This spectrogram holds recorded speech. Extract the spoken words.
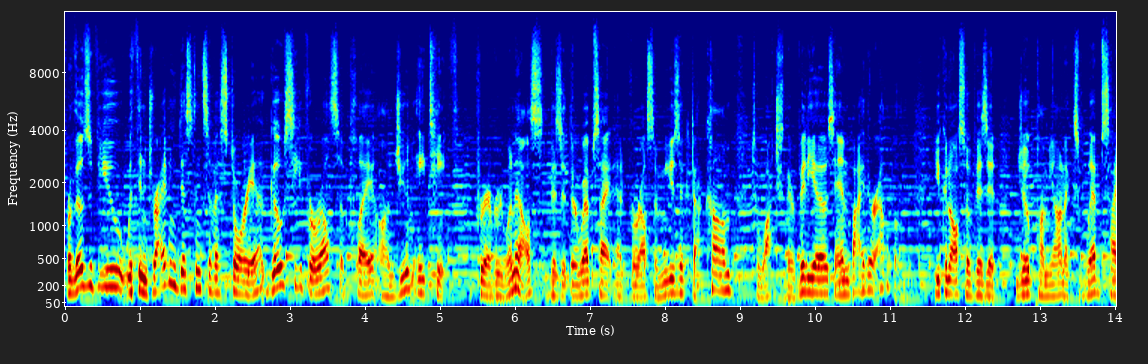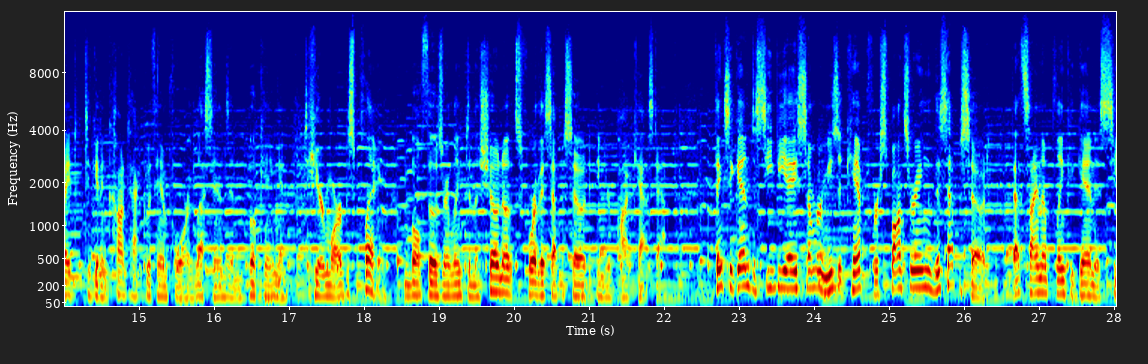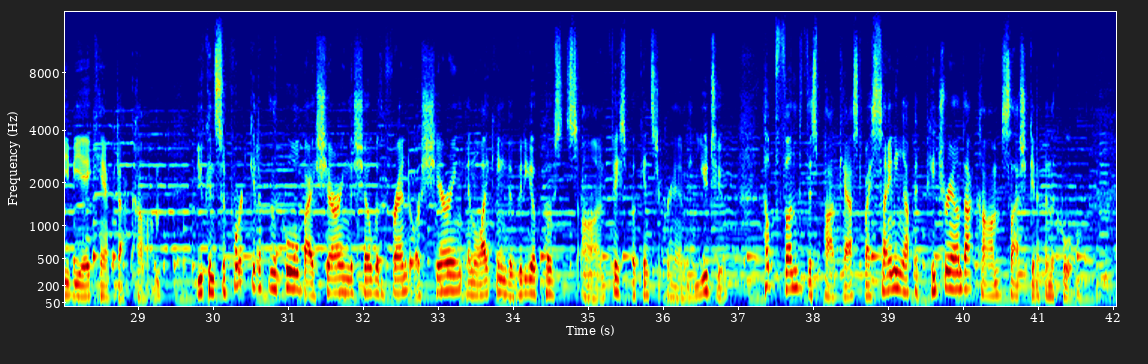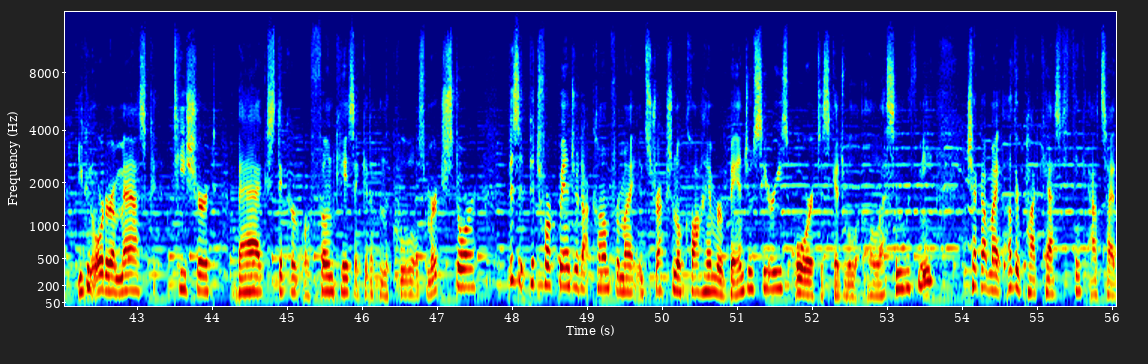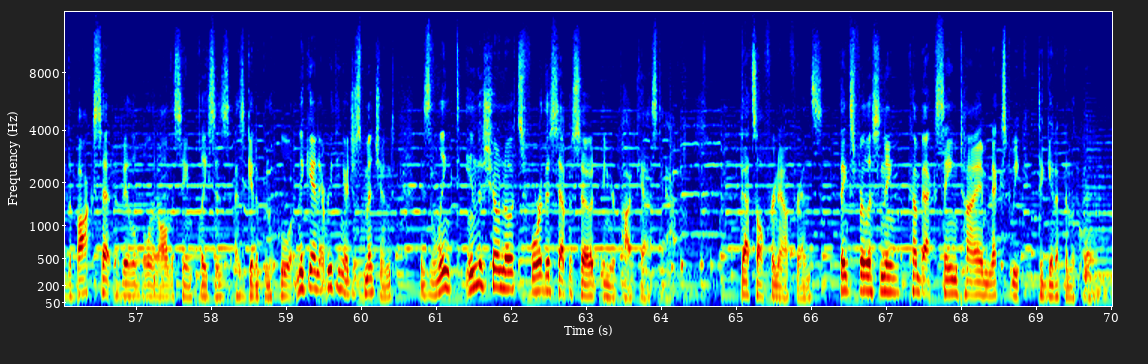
For those of you within driving distance of Astoria, go see Varelse play on June 18th. For everyone else, visit their website at varelsemusic.com to watch their videos and buy their album. You can also visit Joe Pomyanik's website to get in contact with him for lessons and booking and to hear more of his playing. Both those are linked in the show notes for this episode in your podcast app. Thanks again to CBA Summer Music Camp for sponsoring this episode. That sign up link again is cbacamp.com. You can support Get Up in the Cool by sharing the show with a friend or sharing and liking the video posts on Facebook, Instagram, and YouTube. Help fund this podcast by signing up at patreon.com slash getupinthecool. You can order a mask, t-shirt, bag, sticker, or phone case at Get Up in the Cool's merch store. Visit pitchforkbanjo.com for my instructional clawhammer banjo series or to schedule a lesson with me. Check out my other podcast, Think Outside the Box Set, available in all the same places as Get Up in the Cool. And again, everything I just mentioned is linked in the show notes for this episode in your podcast app. That's all for now, friends. Thanks for listening. Come back same time next week to Get Up in the Cool.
